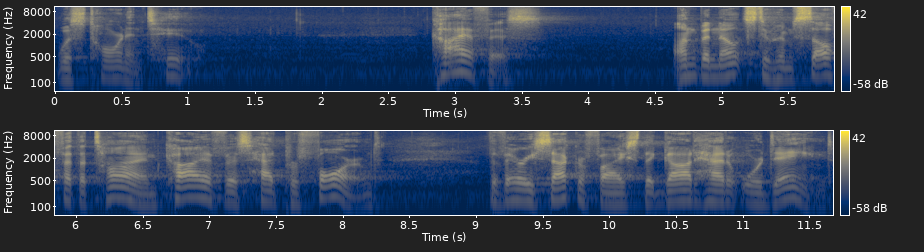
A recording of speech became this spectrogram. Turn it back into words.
was torn in two. Caiaphas, unbeknownst to himself at the time, Caiaphas had performed the very sacrifice that God had ordained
